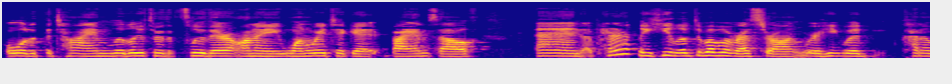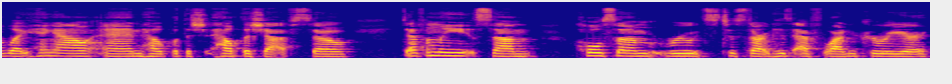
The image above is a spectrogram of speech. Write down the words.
old at the time, literally the, flew there on a one way ticket by himself. And apparently he lived above a restaurant where he would kind of like hang out and help with the, help the chefs. So definitely some wholesome roots to start his F1 career.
